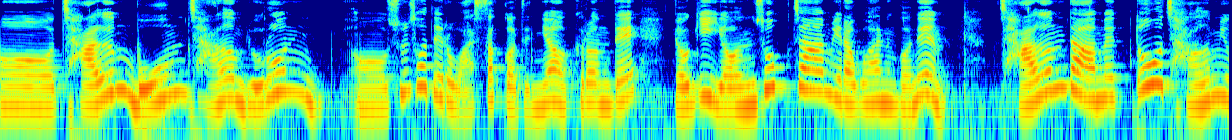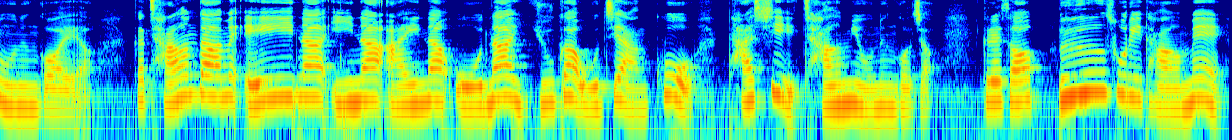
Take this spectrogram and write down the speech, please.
어, 자음, 모음, 자음 요런 어, 순서대로 왔었거든요. 그런데 여기 연속 자음이라고 하는 거는 자음 다음에 또 자음이 오는 거예요. 그러니까 자음 다음에 A나 E나 I나 O나 U가 오지 않고 다시 자음이 오는 거죠. 그래서 브 소리 다음에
